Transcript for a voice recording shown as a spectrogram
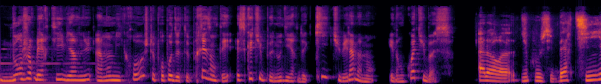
Bonjour Bertie, bienvenue à mon micro. Je te propose de te présenter. Est-ce que tu peux nous dire de qui tu es la maman et dans quoi tu bosses? Alors, euh, du coup, je suis Bertie.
